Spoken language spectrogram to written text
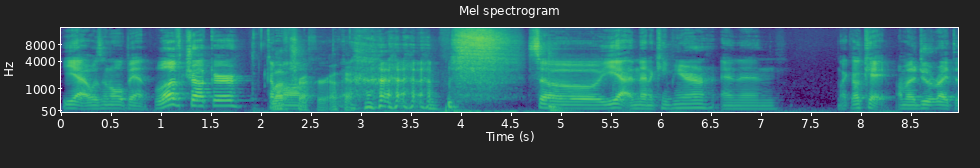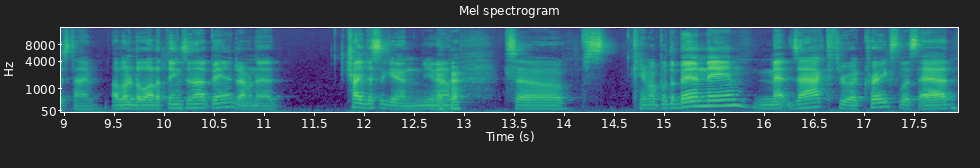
yeah, it was an old band. Love Trucker. Come Love on. Trucker. Okay. so yeah, and then I came here, and then like, okay, I'm gonna do it right this time. I learned a lot of things in that band. I'm gonna try this again. You know. Okay. So came up with a band name. Met Zach through a Craigslist ad.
